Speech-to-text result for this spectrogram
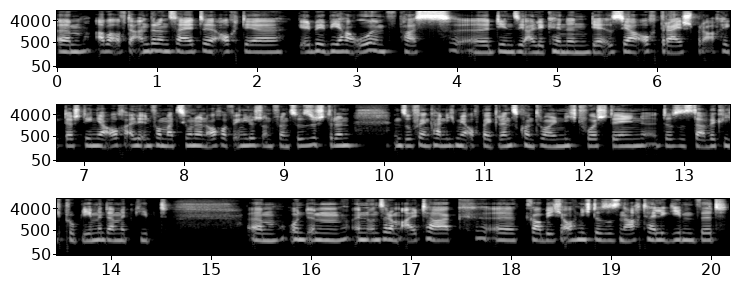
Ähm, aber auf der anderen Seite auch der gelbe WHO-Impfpass, äh, den Sie alle kennen, der ist ja auch dreisprachig. Da stehen ja auch alle Informationen auch auf Englisch und Französisch drin. Insofern kann ich mir auch bei Grenzkontrollen nicht vorstellen, dass es da wirklich Probleme damit gibt. Ähm, und im, in unserem Alltag äh, glaube ich auch nicht, dass es Nachteile geben wird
